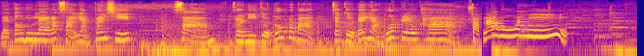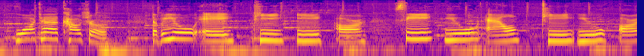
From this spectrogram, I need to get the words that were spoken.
และต้องดูแลรักษาอย่างใกล้ชิด 3. กรณีเกิดโรคระบาดจะเกิดได้อย่างรวดเร็วค่ะ สับน่ารู้วันนี้ water culture W A T E R C U L T U R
